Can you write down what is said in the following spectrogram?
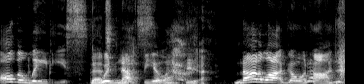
all the ladies That's- would not yes. be allowed. yeah. Not a lot going on.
